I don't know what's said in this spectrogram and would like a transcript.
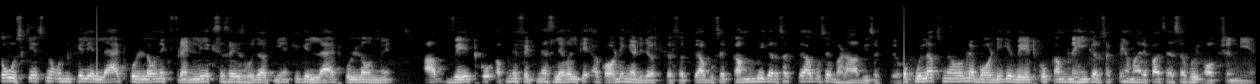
तो उस केस में उनके लिए लैट पुल डाउन एक फ्रेंडली एक्सरसाइज हो जाती है, क्योंकि लैट पुल डाउन में आप वेट को अपने फिटनेस लेवल के अकॉर्डिंग एडजस्ट कर सकते हो। आप उसे कम भी कर सकते हो, आप उसे बढ़ा भी सकते हो। तो पुलअप्स में हम अपने बॉडी के वेट को कम नहीं कर सकते, हमारे पास ऐसा कोई ऑप्शन नहीं है।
